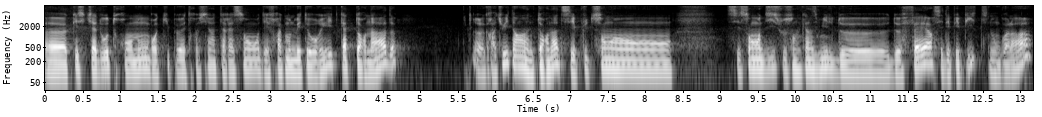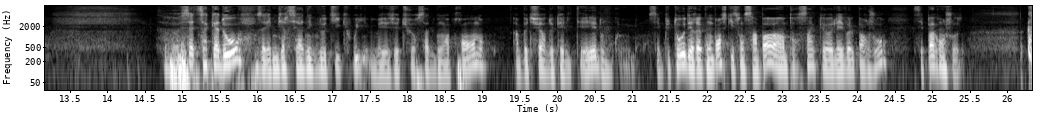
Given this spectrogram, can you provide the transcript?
euh, qu'est-ce qu'il y a d'autre en nombre qui peut être aussi intéressant? Des fragments de météorites, 4 tornades, euh, gratuites. Hein. Une tornade, c'est plus de 100, c'est 110 ou 115 000 de, de fer, c'est des pépites, donc voilà. 7 euh, sacs à dos, vous allez me dire c'est anecdotique, oui, mais c'est toujours ça de bon à prendre. Un peu de fer de qualité, donc c'est plutôt des récompenses qui sont sympas hein, pour 5 levels par jour, c'est pas grand chose.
